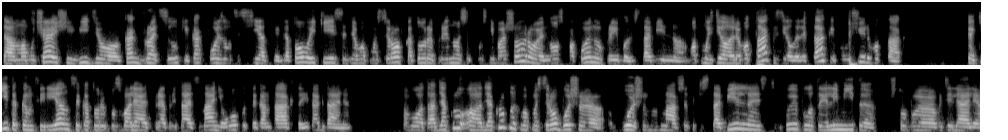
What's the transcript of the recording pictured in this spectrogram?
Там обучающие видео, как брать ссылки, как пользоваться сеткой, готовые кейсы для веб-мастеров, которые приносят пусть небольшой рой, но спокойную прибыль, стабильную. Вот мы сделали вот так, сделали так и получили вот так какие-то конференции, которые позволяют приобретать знания, опыты, контакты и так далее. Вот. А для, а для крупных веб-мастеров больше, больше нужна все-таки стабильность, выплаты, лимиты, чтобы выделяли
